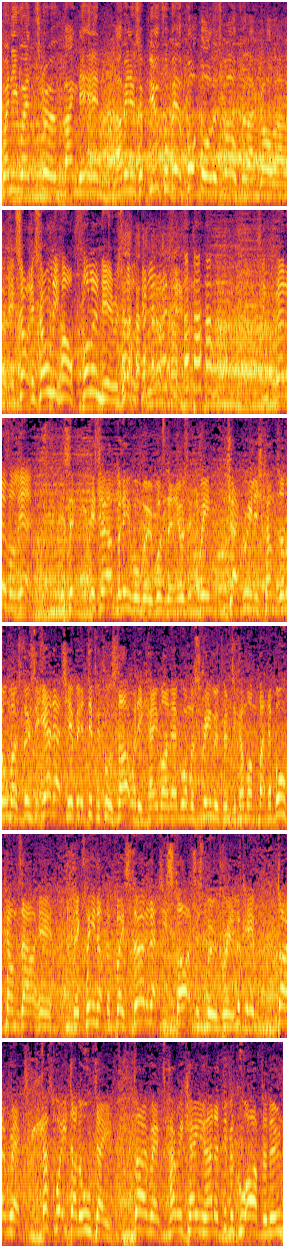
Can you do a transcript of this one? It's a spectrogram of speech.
when he went through and banged it in. I mean, it's a beautiful bit of football as well for that goal, Alan. It's, it's only half full in here as well. Can you imagine? yeah. It's, a, it's an unbelievable move, wasn't it? It was. I mean, Jack Grealish comes on almost losing. He had actually a bit of difficult start when he came on. Everyone was screaming for him to come on, but the ball comes out here. They clean up the place. Sterling actually starts this move. Really, look at him, direct. That's what he done all day. Direct. Harry Kane, who had a difficult afternoon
